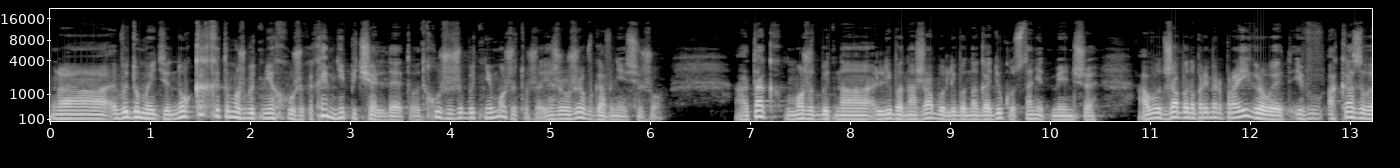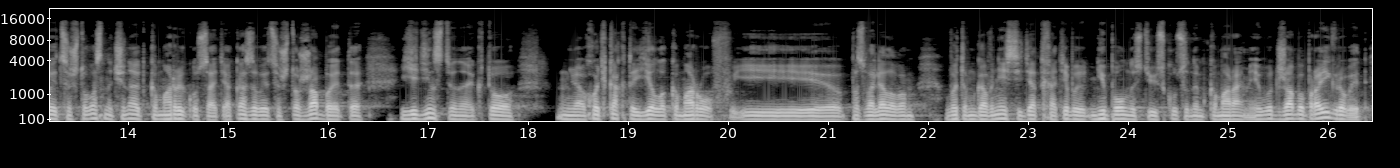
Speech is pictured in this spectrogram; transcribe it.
а, вы думаете, ну как это может быть мне хуже? Какая мне печаль до этого? Хуже же быть не может уже. Я же уже в говне сижу. А так, может быть, на, либо на жабу, либо на гадюку станет меньше. А вот жаба, например, проигрывает, и оказывается, что вас начинают комары кусать. Оказывается, что жаба – это единственная, кто хоть как-то ела комаров и позволяла вам в этом говне сидят хотя бы не полностью искусанным комарами. И вот жаба проигрывает,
